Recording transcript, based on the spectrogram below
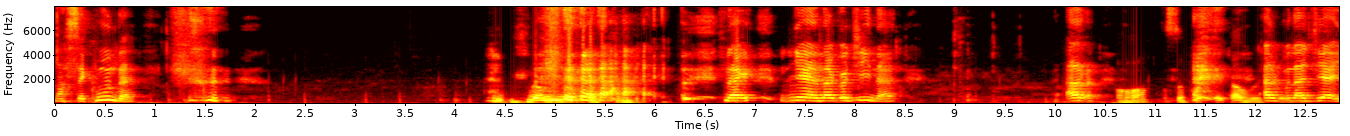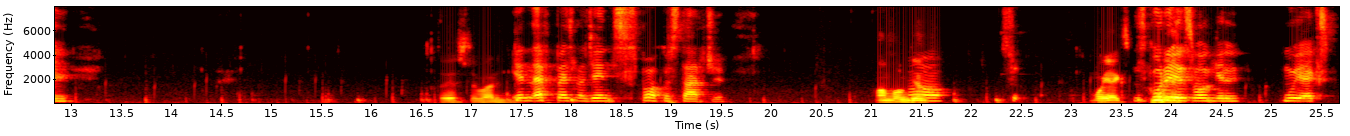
Na sekundę. Na minutę. Na, nie, na godzinę. Al, O, to sobie poczekałbyś. albo na dzień. To jeszcze bardziej. 1 FPS na dzień spoko starczy. Mam wągiel. O, su- Mój eks. z góry mój jest wągiel. Mój eks.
